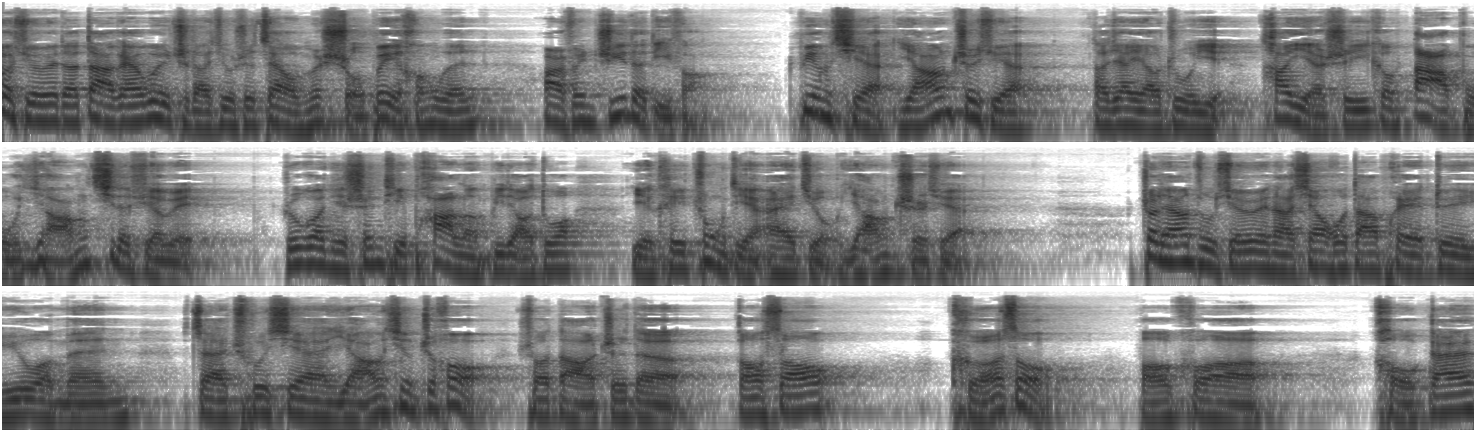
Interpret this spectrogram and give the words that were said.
个穴位的大概位置呢，就是在我们手背横纹二分之一的地方，并且阳池穴大家也要注意，它也是一个大补阳气的穴位。如果你身体怕冷比较多，也可以重点艾灸阳池穴。这两组穴位呢相互搭配，对于我们在出现阳性之后所导致的高烧、咳嗽，包括口干，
